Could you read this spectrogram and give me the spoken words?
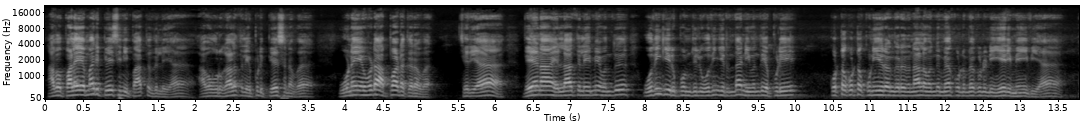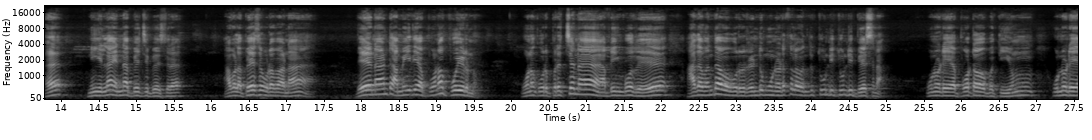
அவள் பழைய மாதிரி பேசி நீ பார்த்தது இல்லையா? அவள் ஒரு காலத்தில் எப்படி பேசினவ? உனையை விட அப்பாடக்கிறவ. சரியா? வேணாம் எல்லாத்துலேயுமே வந்து ஒதுங்கி இருப்போம்னு சொல்லி ஒதுங்கி இருந்தால் நீ வந்து எப்படி கொட்டை கொட்டை குனியிறங்கிறதுனால வந்து மேற்கொண்டு மேற்கொண்டு நீ ஏறி மேய்வியா? நீ எல்லாம் என்ன பேச்சு பேசுகிற அவளை பேச விடவானா? வேணான்ட்டு அமைதியாக போனால் போயிடணும். உனக்கு ஒரு பிரச்சனை அப்படிங்கும்போது அதை வந்து அவள் ஒரு ரெண்டு மூணு இடத்துல வந்து தூண்டி தூண்டி பேசினான் உன்னுடைய ஃபோட்டோவை பற்றியும் உன்னுடைய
